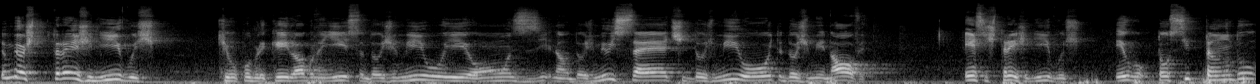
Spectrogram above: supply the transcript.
Nos meus três livros que eu publiquei logo no início, 2011, não, 2007, 2008, 2009, esses três livros, eu estou citando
